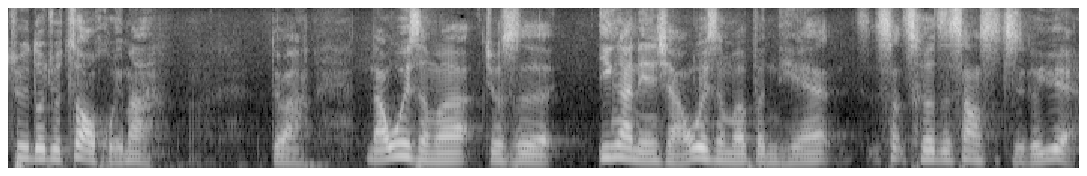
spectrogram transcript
最多就召回嘛，对吧？那为什么就是阴暗联想，为什么本田上车子上市几个月，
